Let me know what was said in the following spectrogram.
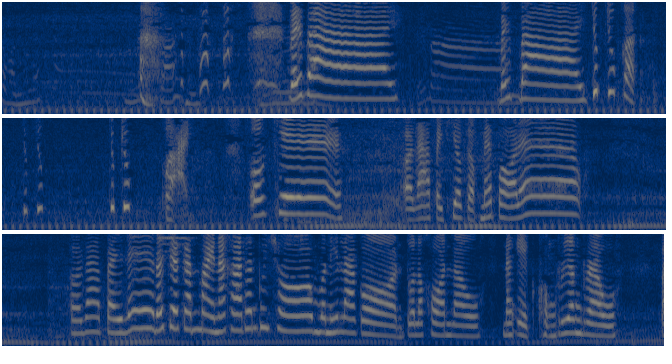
กับมันนี้นะไปบ๊ายบายบ๊ายบายบ๊ายบายจุ๊บจุ๊บก่อนจุ๊บจุ๊บจุ๊บจุ๊บ วายโอเค ออล่าไปเที่ยวกับแม่ปอแล้ว ออล่าไปแล้วแล้วเจอกันใหม่นะคะ ท่านผู้ชม วันนี้ลาก่อน ตัวละครเรา นางเอกของเรื่องเราไป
